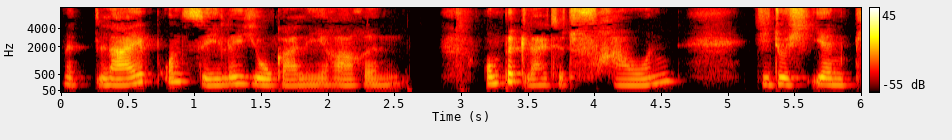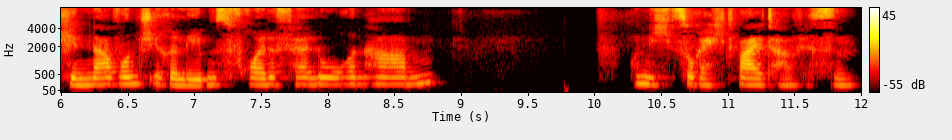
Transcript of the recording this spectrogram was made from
mit Leib und Seele Yogalehrerin und begleitet Frauen, die durch ihren Kinderwunsch ihre Lebensfreude verloren haben und nicht so recht weiter wissen.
